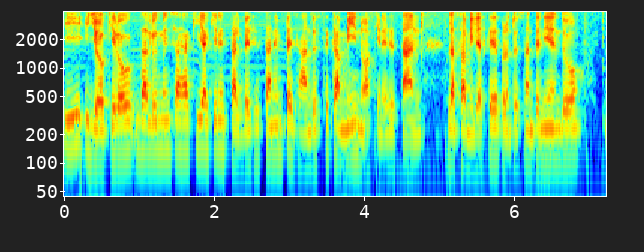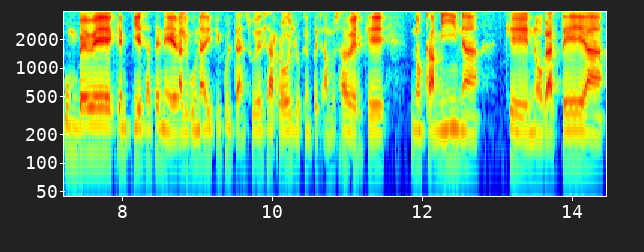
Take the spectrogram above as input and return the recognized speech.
Y, y yo quiero darle un mensaje aquí a quienes tal vez están empezando este camino, a quienes están, las familias que de pronto están teniendo un bebé que empieza a tener alguna dificultad en su desarrollo, que empezamos a ver que no camina, que no gatea,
